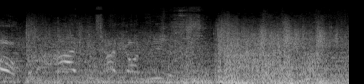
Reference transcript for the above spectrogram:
No! I carry on here!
